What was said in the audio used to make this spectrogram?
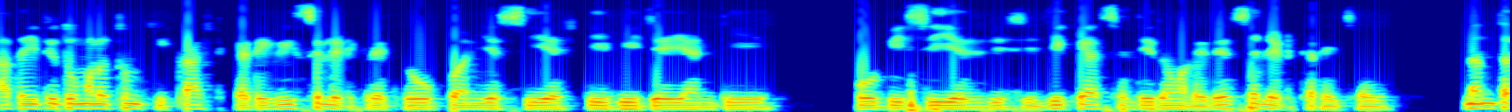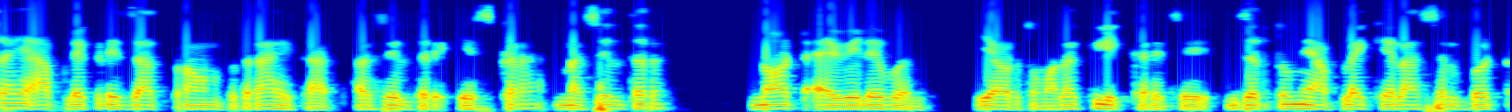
आता इथे तुम्हाला तुमची कास्ट कॅटेगरी सिलेक्ट करायची open S C S T B J N T OBC S B C जी काय असेल ती तुम्हाला इथे सिलेक्ट करायची आहे. नंतर आहे आपल्याकडे जात प्रमाणपत्र आहे का? असेल तर येस करा. नसेल तर नॉट अवेलेबल यावर तुम्हाला क्लिक करायचं आहे जर तुम्ही अप्लाय केला असेल बट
